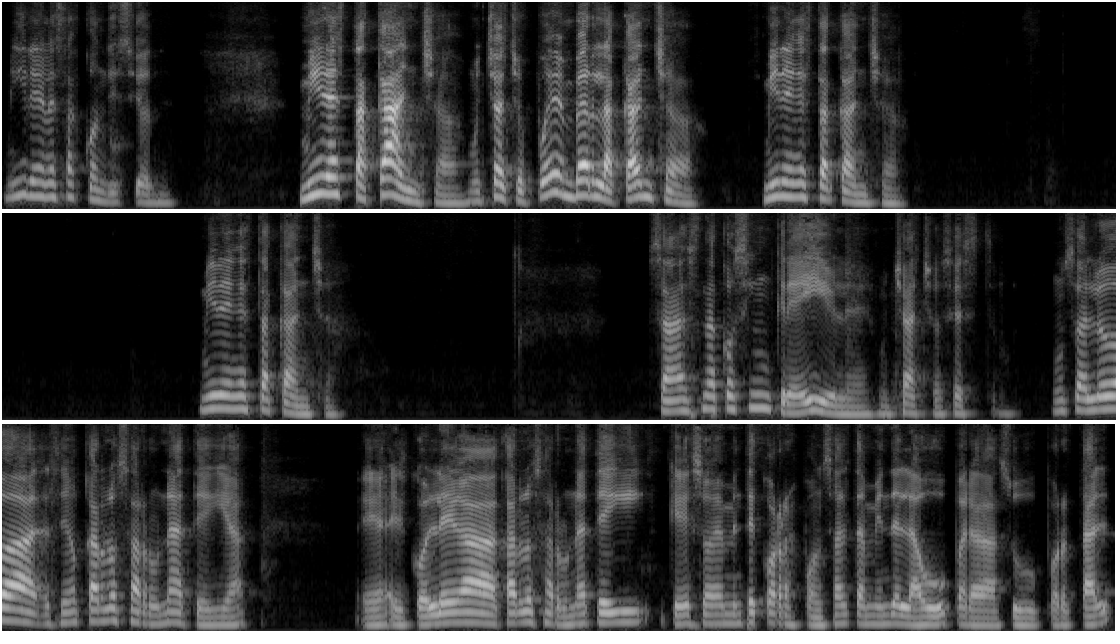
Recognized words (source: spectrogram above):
Miren esas condiciones. Mira esta cancha, muchachos, ¿pueden ver la cancha? Miren esta cancha. Miren esta cancha. O sea, es una cosa increíble, muchachos, esto. Un saludo al señor Carlos Arrunategui, ¿ah? Eh, el colega Carlos Arrunategui, que es obviamente corresponsal también de la U para su portal.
